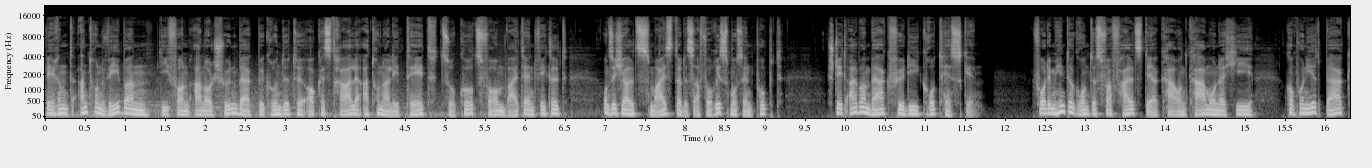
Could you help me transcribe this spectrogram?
Während Anton Webern die von Arnold Schönberg begründete orchestrale Atonalität zur Kurzform weiterentwickelt und sich als Meister des Aphorismus entpuppt, steht Alban Berg für die Groteske. Vor dem Hintergrund des Verfalls der K&K-Monarchie komponiert Berg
